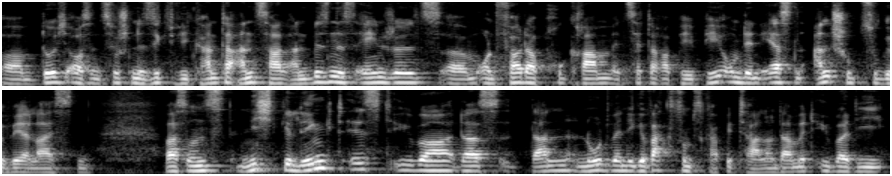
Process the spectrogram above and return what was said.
ähm, durchaus inzwischen eine signifikante Anzahl an Business Angels ähm, und Förderprogrammen etc. pp, um den ersten Anschub zu gewährleisten. Was uns nicht gelingt, ist über das dann notwendige Wachstumskapital und damit über die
